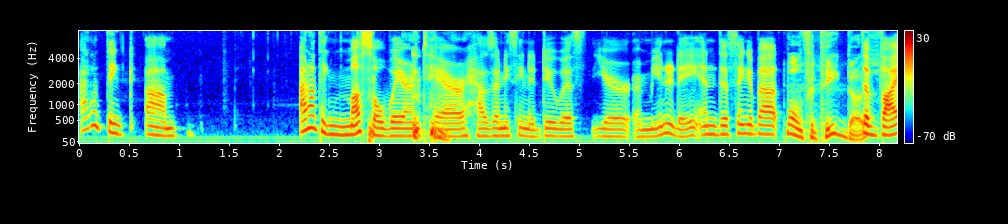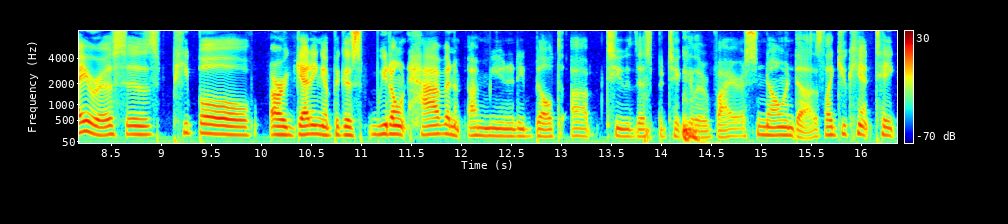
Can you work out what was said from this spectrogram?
I don't think um, I don't think muscle wear and tear has anything to do with your immunity. And the thing about Well, fatigue does. the virus is people are getting it because we don't have an immunity built up to this particular virus. No one does. Like you can't take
